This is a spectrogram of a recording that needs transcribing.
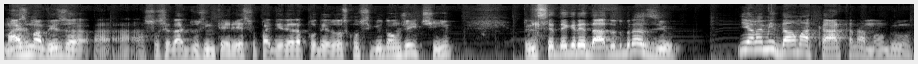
Mais uma vez, a, a, a sociedade dos interesses, o pai dele era poderoso, conseguiu dar um jeitinho para ele ser degradado do Brasil. E ela me dá uma carta na mão do,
